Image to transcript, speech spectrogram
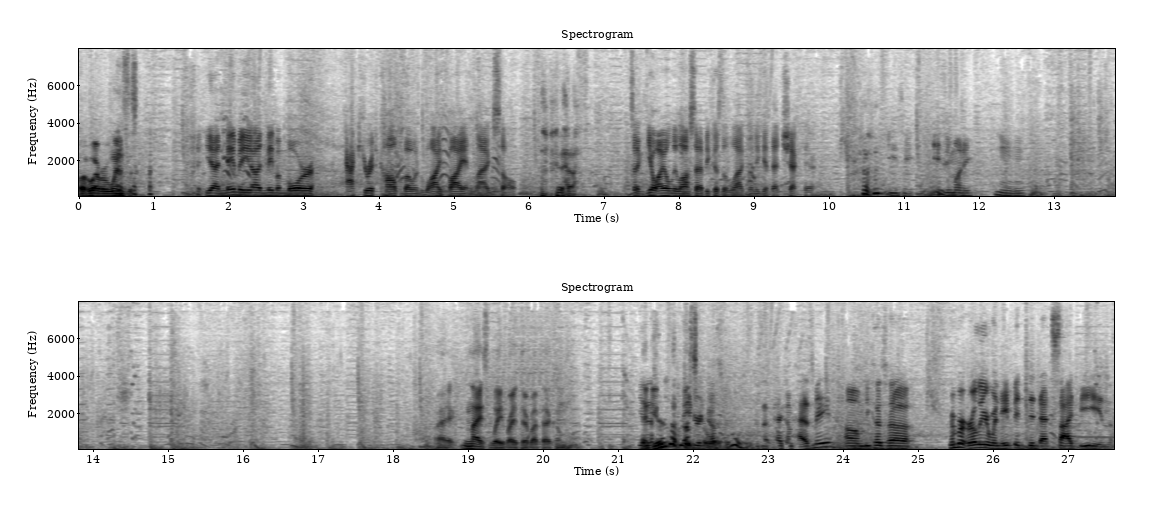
Or whoever wins this. yeah, name a uh, name a more accurate combo in Wi-Fi and lag salt. yeah. It's like, yo, I only lost that because of the lag. Let me get that check there. easy, easy money. Mm-hmm. All right, nice wave right there by Peckham. Yeah, and that's a major adjustment that Peckham has made. Um, because uh, remember earlier when 8-Bit did that side B in the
